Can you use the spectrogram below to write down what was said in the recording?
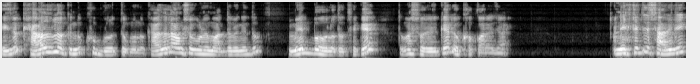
এই জন্য খেলাধুলা কিন্তু খুব গুরুত্বপূর্ণ। খেলাধুলা অংশগ্রহণের মাধ্যমে কিন্তু মেদ মেদবহুলতা থেকে তোমার শরীরকে রক্ষা করা যায়। নেক্সট হচ্ছে শারীরিক,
